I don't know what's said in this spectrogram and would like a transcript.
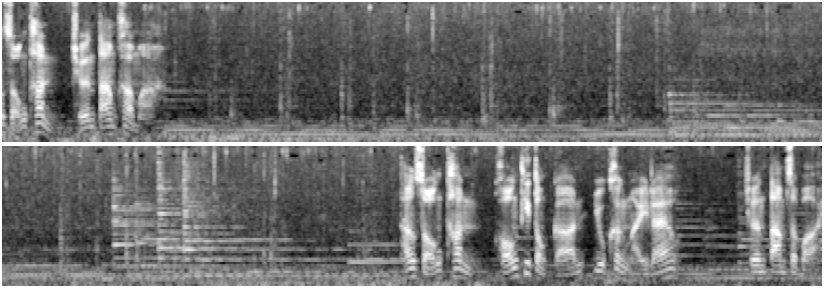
ทั้งสองท่านเชิญตามเข้ามา ทั้งสองท่านของที่ต้องการอยู่ข้างในแล้ว เชิญตามสบาย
